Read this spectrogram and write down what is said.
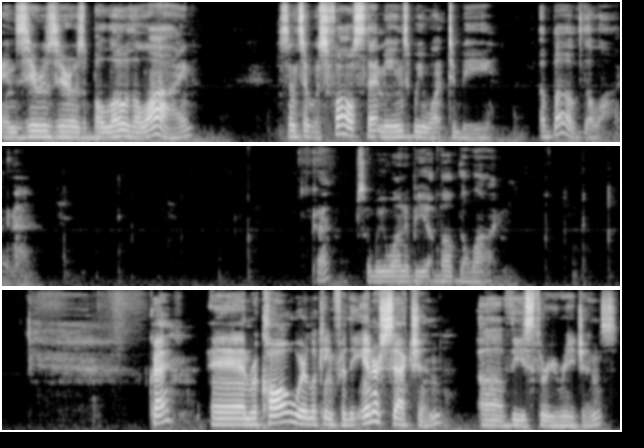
And 0, 0 is below the line. Since it was false, that means we want to be above the line. Okay, so we want to be above the line. Okay, and recall we're looking for the intersection of these three regions.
